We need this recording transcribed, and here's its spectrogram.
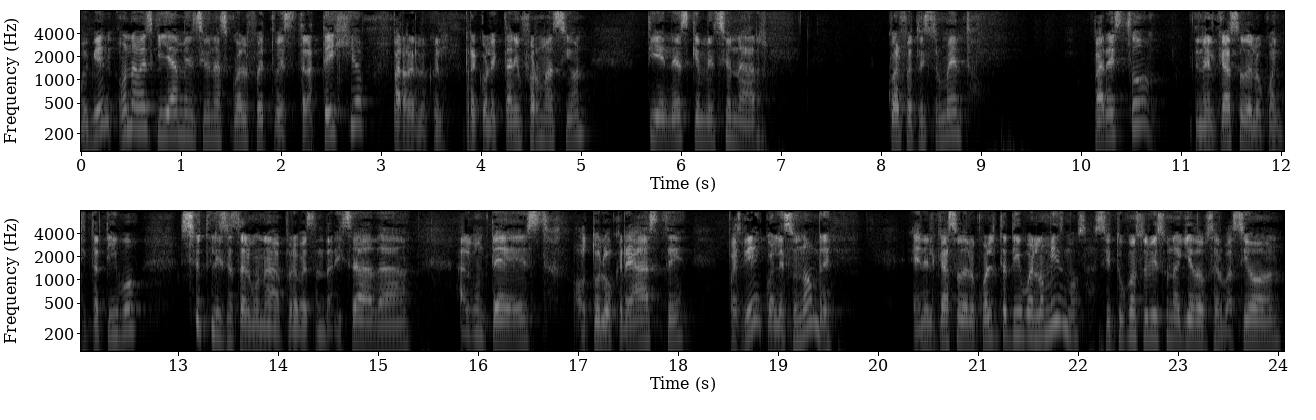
Muy bien, una vez que ya mencionas cuál fue tu estrategia para recolectar información, tienes que mencionar cuál fue tu instrumento. Para esto, en el caso de lo cuantitativo, si utilizas alguna prueba estandarizada, algún test o tú lo creaste, pues bien, ¿cuál es su nombre? En el caso de lo cualitativo es lo mismo. si tú construyes una guía de observación,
